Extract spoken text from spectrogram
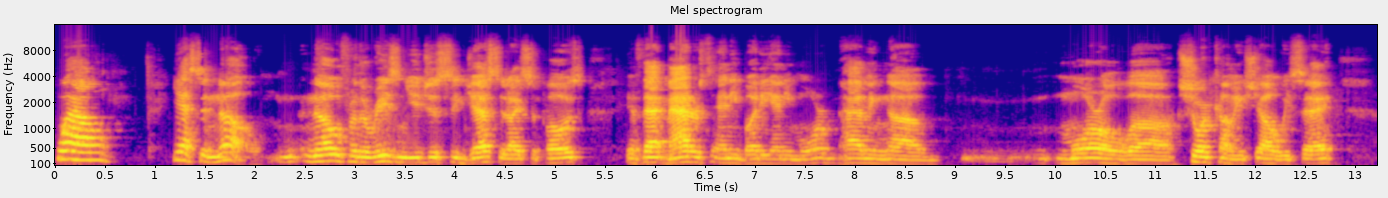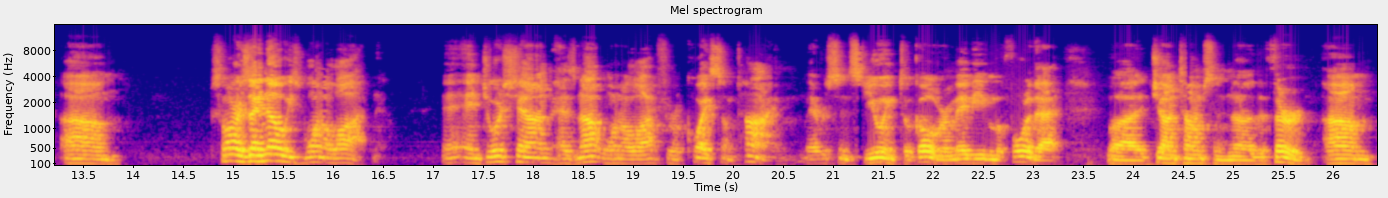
Well, yes and no. No, for the reason you just suggested, I suppose if that matters to anybody anymore, having uh, moral uh, shortcomings, shall we say. Um, as far as I know, he's won a lot. And, and Georgetown has not won a lot for quite some time, ever since Ewing took over, maybe even before that, uh, John Thompson uh, the third. Um,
